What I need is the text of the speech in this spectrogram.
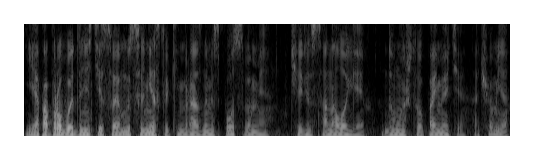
Я попробую донести свою мысль несколькими разными способами, через аналогии. Думаю, что вы поймете, о чем я.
